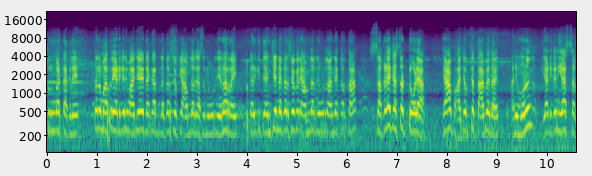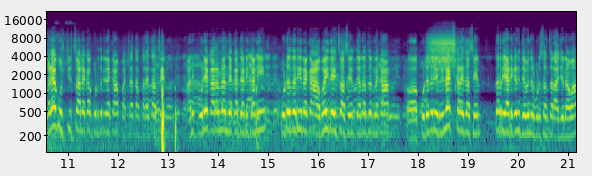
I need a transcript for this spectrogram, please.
तुरुंगात टाकले तर मात्र या ठिकाणी माझे नका नगरसेवक आमदार जास्त निवडून येणार नाही. कारण की त्यांचे नगरसेवक आणि आमदार निवडून आणण्याकरता सगळ्यात जास्त टोळ्या ह्या भाजपच्या ताब्यात आहेत. आणि म्हणून या ठिकाणी या सगळ्या गोष्टीचा नका कुठेतरी नका पश्चाताप करायचा असेल आणि पुणेकरांना नका त्या ठिकाणी कुठेतरी नका अभय द्यायचा असेल त्यांना जर नका कुठेतरी रिलॅक्स करायचं असेल तर या ठिकाणी देवेंद्र फडणवीसांचा राजीनामा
